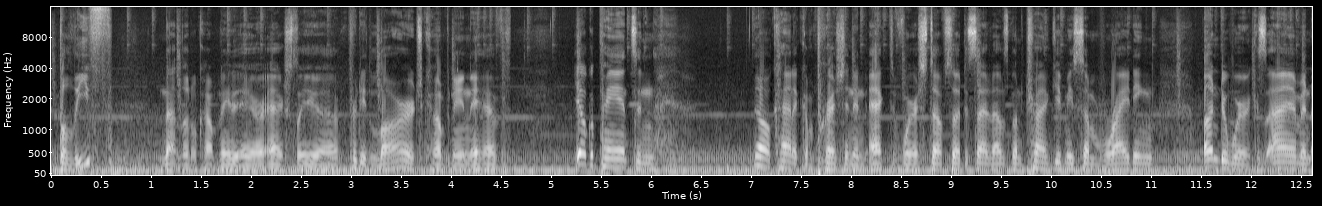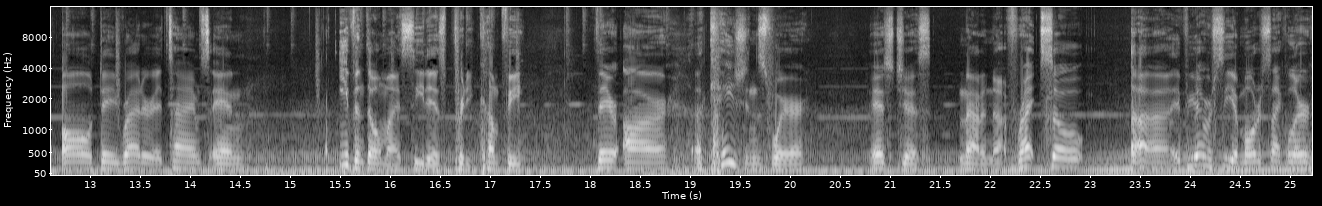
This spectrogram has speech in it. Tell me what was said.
Baleaf. Not little company, they are actually a pretty large company, and they have yoga pants and all kind of compression and activewear stuff. So I decided I was going to try and get me some riding underwear because I am an all-day rider at times, and even though my seat is pretty comfy, there are occasions where it's just not enough, right? So uh, if you ever see a motorcycler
